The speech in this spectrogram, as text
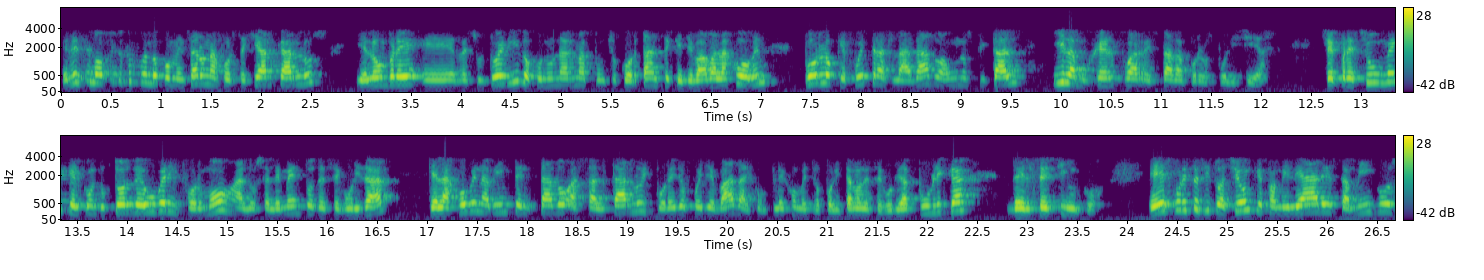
En ese momento fue cuando comenzaron a forcejear Carlos y el hombre eh, resultó herido con un arma punzocortante que llevaba la joven, por lo que fue trasladado a un hospital y la mujer fue arrestada por los policías. Se presume que el conductor de Uber informó a los elementos de seguridad que la joven había intentado asaltarlo y por ello fue llevada al complejo metropolitano de seguridad pública del C5. Es por esta situación que familiares, amigos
